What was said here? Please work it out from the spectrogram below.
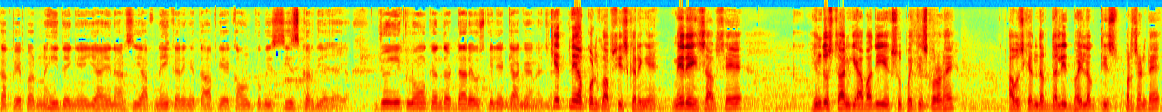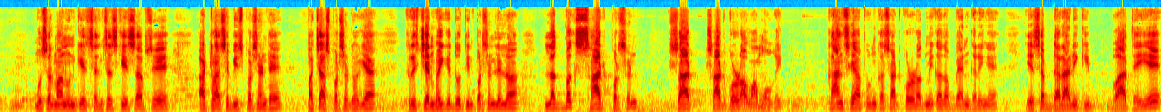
का पेपर नहीं देंगे या एनआरसी आप नहीं करेंगे तो आपके अकाउंट को भी सीज कर दिया जाएगा। जो एक लोगों के अंदर डर है उसके लिए क्या कहना चाहिए? कितने अकाउंट को आप सीज करेंगे? मेरे हिसाब से हिंदुस्तान की आबादी 135 करोड़ है। अब उसके अंदर दलित भाई लोग 30 परसेंट है, मुसलमान उनके सेंसस के हिसाब से 18 से 20 परसेंट है 50 परसेंट हो गया। क्रिश्चियन भाई के दो तीन परसेंट ले लो, लगभग 60 परसेंट, साठ साठ करोड़ आवाम हो गई। कहाँ से आप उनका साठ करोड़ आदमी का आप बैन करेंगे? ये सब डराने की बात है ये,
